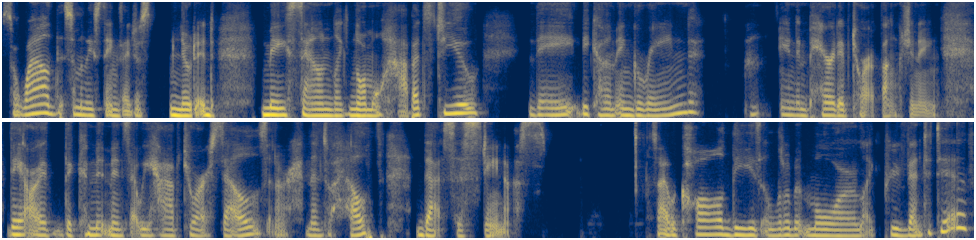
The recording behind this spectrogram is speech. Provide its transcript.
So, while some of these things I just noted may sound like normal habits to you, they become ingrained and imperative to our functioning. They are the commitments that we have to ourselves and our mental health that sustain us. So I would call these a little bit more like preventative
